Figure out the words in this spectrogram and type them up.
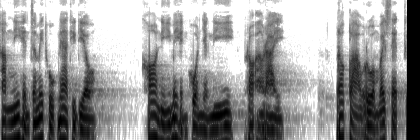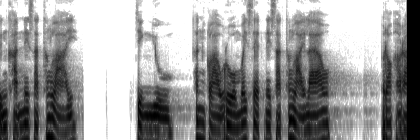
คำนี้เห็นจะไม่ถูกแน่ทีเดียว ข้อนี้ไม่เห็นควรอย่างนี้ เพราะอะไร เพราะกล่าวรวมไว้เสร็จถึงขันในสัตว์ทั้งหลาย จริงอยู่ ท่านกล่าวรวมไว้เสร็จในสัตว์ทั้งหลายแล้ว เพราะอะไร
